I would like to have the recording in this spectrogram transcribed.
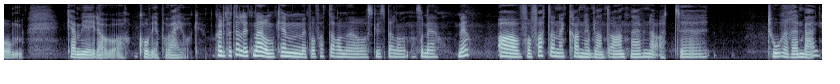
om hvem vi er i dag, og hvor vi er på vei òg. Kan du fortelle litt mer om hvem forfatterne og skuespillerne som er med? Av forfatterne kan jeg annet nevne at uh, Tore Renberg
